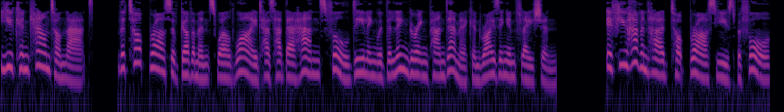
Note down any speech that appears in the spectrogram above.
You can count on that. The top brass of governments worldwide has had their hands full dealing with the lingering pandemic and rising inflation. If you haven't heard top brass used before,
